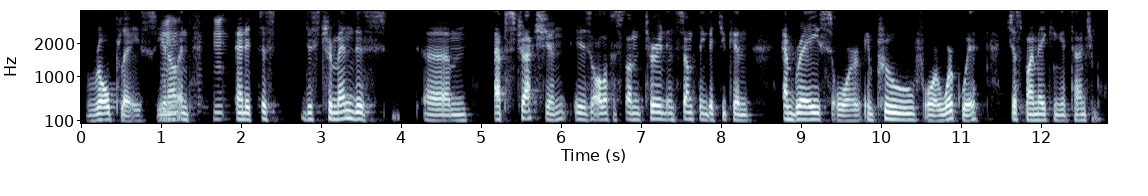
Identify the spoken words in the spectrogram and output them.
of role plays you mm. know and mm. and it's just this tremendous um, abstraction is all of a sudden turned in something that you can embrace or improve or work with just by making it tangible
